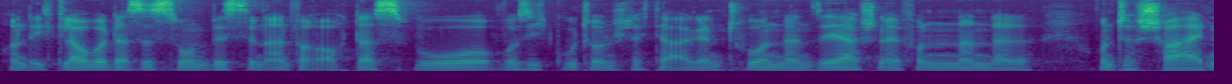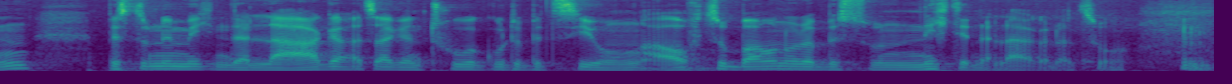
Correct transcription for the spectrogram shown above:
Und ich glaube, das ist so ein bisschen einfach auch das, wo, wo sich gute und schlechte Agenturen dann sehr schnell voneinander unterscheiden. Bist du nämlich in der Lage, als Agentur gute Beziehungen aufzubauen oder bist du nicht in der Lage dazu? Mhm.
